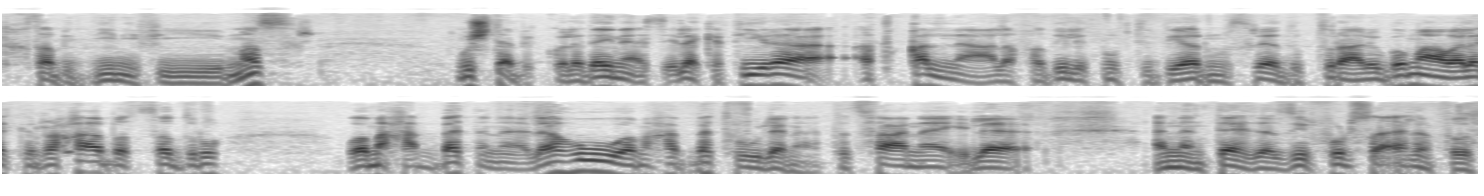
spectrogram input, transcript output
الخطاب الديني في مصر مشتبك ولدينا أسئلة كثيرة. أثقلنا على فضيلة مفتي الديار المصرية الدكتور علي جمعة ولكن رحابة صدره ومحبتنا له ومحبته لنا. تدفعنا إلى أن ننتهز هذه الفرصة. أهلا فضيلة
